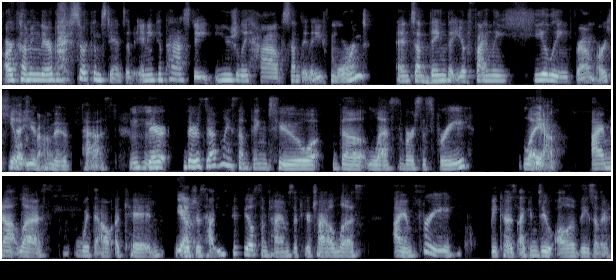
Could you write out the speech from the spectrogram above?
are coming there by circumstance of any capacity, usually have something that you've mourned and something Mhm. that you're finally healing from or healed that you've from. moved past. Mhm. There, there's definitely something to the less versus free. Like yeah. I'm not less without a kid, Yeah. which is how you feel sometimes if you're childless. I am free because I can do all of these other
